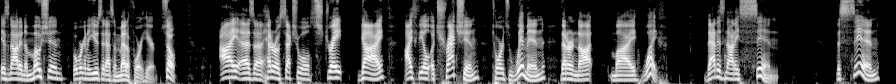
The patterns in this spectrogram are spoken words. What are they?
is not an emotion, but we're going to use it as a metaphor here. So, I, as a heterosexual, straight guy, I feel attraction towards women that are not my wife. That is not a sin. The sin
